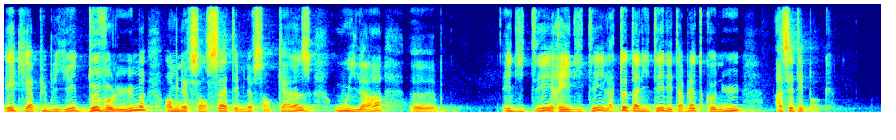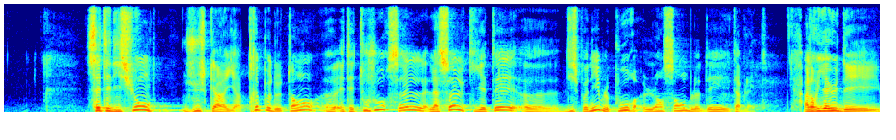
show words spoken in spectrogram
et qui a publié deux volumes en 1907 et 1915, où il a édité, réédité la totalité des tablettes connues à cette époque. Cette édition, jusqu'à il y a très peu de temps, euh, était toujours celle, la seule qui était euh, disponible pour l'ensemble des tablettes. Alors il y a eu des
